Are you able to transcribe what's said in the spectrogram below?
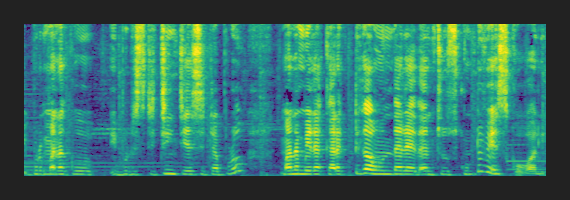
ఇప్పుడు మనకు ఇప్పుడు స్టిచ్చింగ్ చేసేటప్పుడు మనం ఇలా కరెక్ట్గా ఉందా లేదా అని చూసుకుంటూ వేసుకోవాలి.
